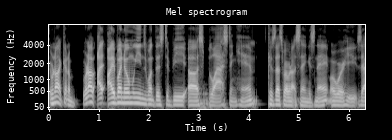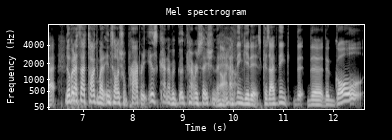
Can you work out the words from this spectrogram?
We're not gonna we're not. I I by no means want this to be us blasting him because that's why we're not saying his name or where he's at. No, but I thought talking about intellectual property is kind of a good conversation to Uh, have. I think it is because I think the the the goal.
